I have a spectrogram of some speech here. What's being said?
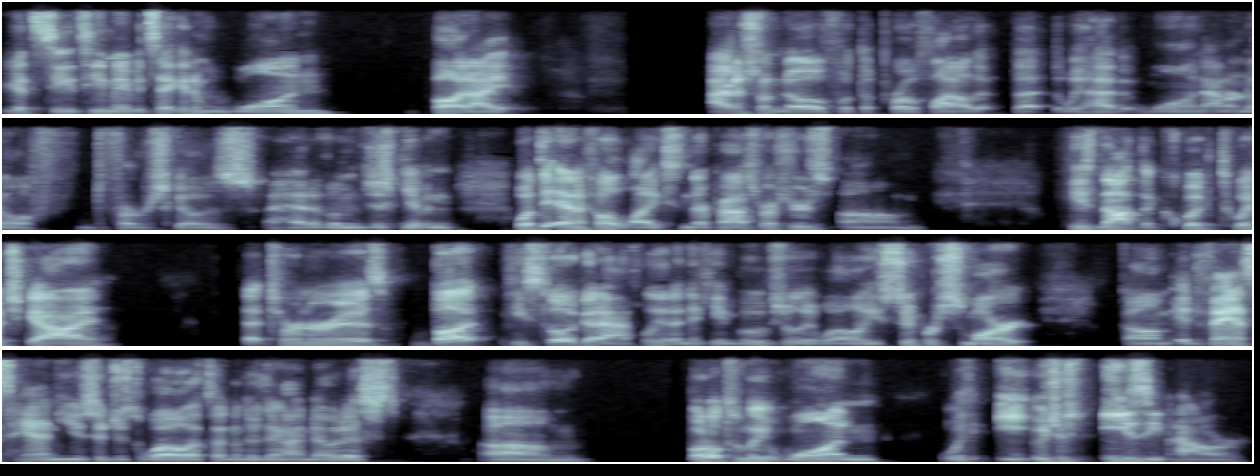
I could CT maybe taking him one, but I I just don't know if with the profile that, that we have at one, I don't know if Verse goes ahead of him, just given what the NFL likes in their pass rushers. Um, he's not the quick twitch guy that Turner is, but he's still a good athlete. I think he moves really well. He's super smart, um, advanced hand usage as well. That's another thing I noticed. Um, but ultimately, one with e- just easy power,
